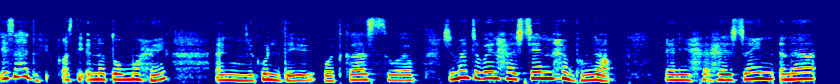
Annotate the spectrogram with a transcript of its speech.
ليس هدفي قصدي أن طموحي أن يكون لدي بودكاست وجمعت بين حاجتين نحبهم. نعم يعني حاجتين أنا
